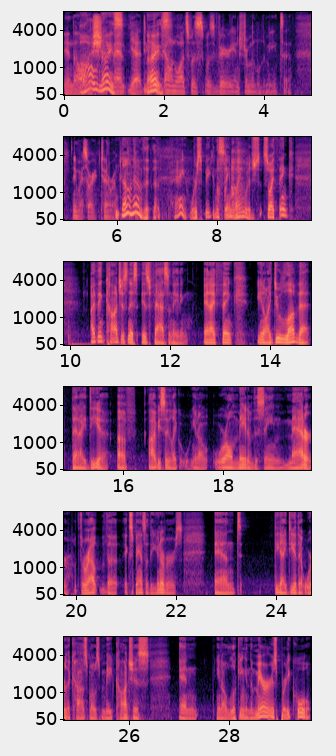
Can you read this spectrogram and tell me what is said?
into all Oh, this shit, nice. man. Yeah, dude. Nice. Like, Alan Watts was was very instrumental to me. To anyway, sorry to interrupt. No, no. That, that- hey, we're speaking the same language. So I think, I think consciousness is fascinating, and I think you know I do love that that idea of obviously like you know we're all made of the same matter throughout the expanse of the universe, and the idea that we're the cosmos made conscious, and you know looking in the mirror is pretty cool.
